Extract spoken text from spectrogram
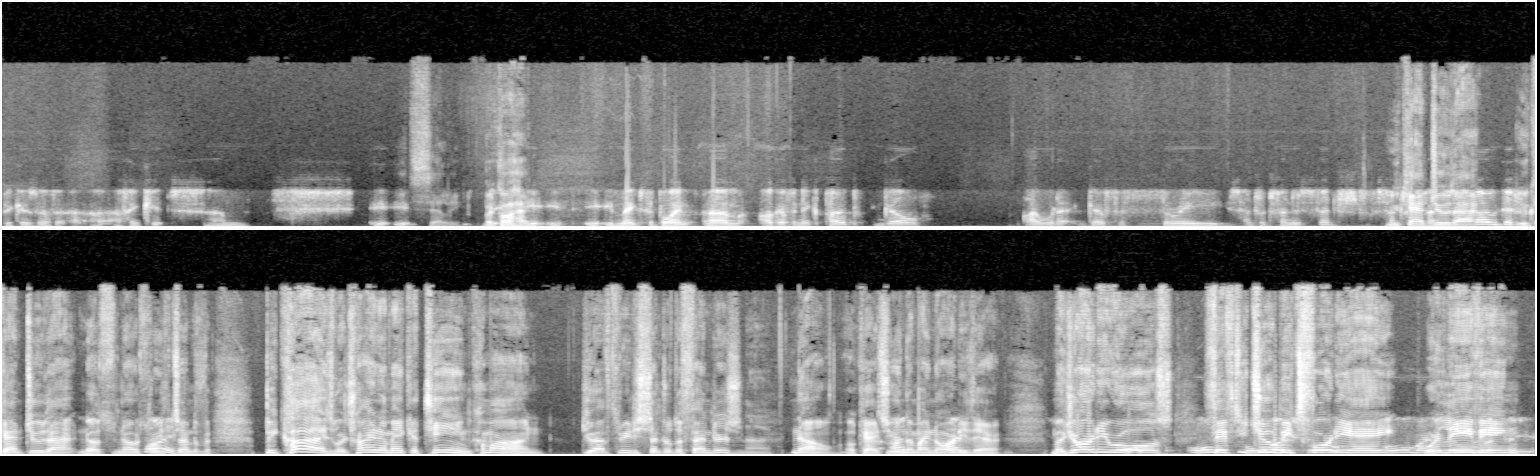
because I, th- I think it's um, it, it's silly. But go ahead. It, it, it makes the point. Um, I'll go for Nick Pope in goal. I would go for three central defenders. Central, central you can't do that. So you can't do that. No, no three Why? central. Because we're trying to make a team. Come on. Do you have three central defenders? No. No. Okay, so you're in the minority I- there. Majority rules. All- 52 beats 48. almost We're all leaving.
